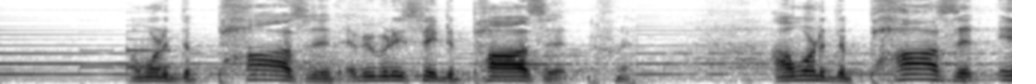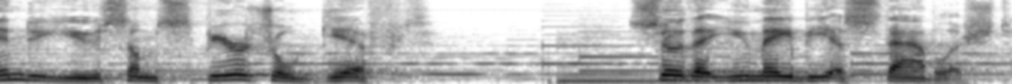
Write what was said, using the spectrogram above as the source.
I want to deposit, everybody say deposit. I want to deposit into you some spiritual gift so that you may be established.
